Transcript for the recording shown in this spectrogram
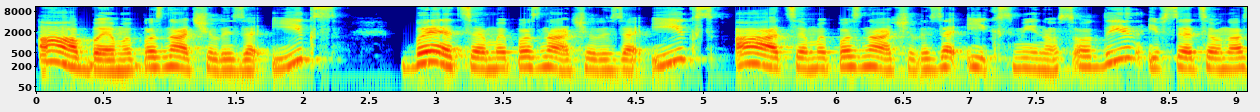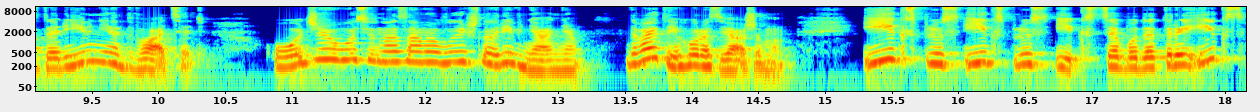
АБ ми позначили за х. Б це ми позначили за х, А це ми позначили за х мінус 1, і все це у нас дорівнює 20. Отже, ось у нас з вийшло рівняння. Давайте його розв'яжемо. х плюс х плюс х це буде 3х.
